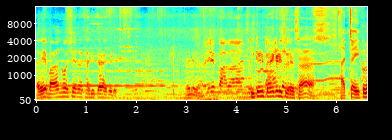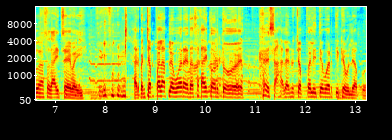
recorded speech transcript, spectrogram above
अरे बाळांनो असे आहे ना खाली तळ्याकडे पाहिलं का अरे बाबा तिकडे तळ्याकडे तो रसा अच्छा इकडून असं जायचं आहे बाई अरे पण चप्पल आपल्या वर आहे असं काय करतोय साल्यानं चप्पल इथे वरती ठेवली आपण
